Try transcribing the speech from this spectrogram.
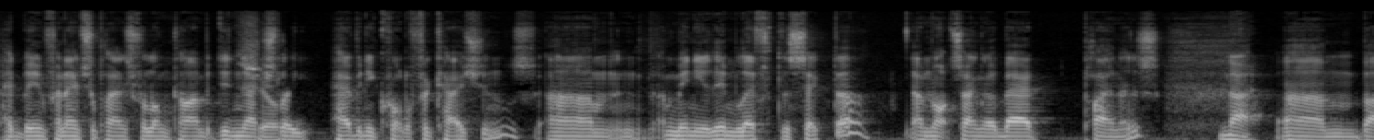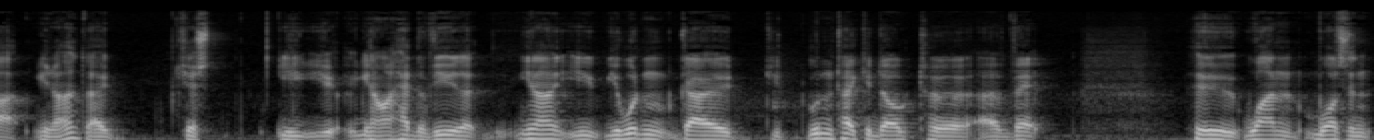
had been financial planners for a long time but didn't sure. actually have any qualifications. Um, many of them left the sector. I'm not saying they're bad planners. No. Um, but, you know, they just, you, you, you, know, I had the view that, you know, you, you wouldn't go, you wouldn't take your dog to a vet who, one, wasn't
